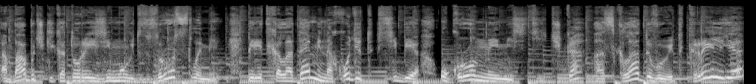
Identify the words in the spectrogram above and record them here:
а бабочки, которые зимуют взрослыми Перед холодами находят себе укромное местечко а Складывают крылья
